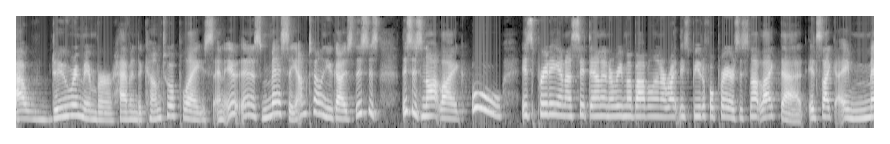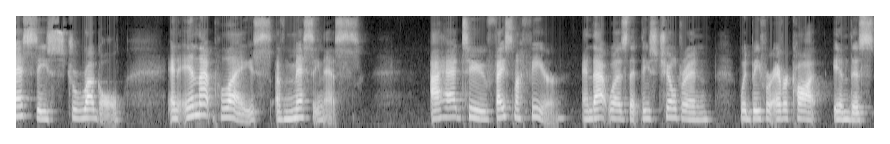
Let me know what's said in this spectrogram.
I do remember having to come to a place, and it, it is messy. I'm telling you guys, this is this is not like oh, it's pretty, and I sit down and I read my Bible and I write these beautiful prayers. It's not like that. It's like a messy struggle, and in that place of messiness, I had to face my fear, and that was that these children would be forever caught in this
